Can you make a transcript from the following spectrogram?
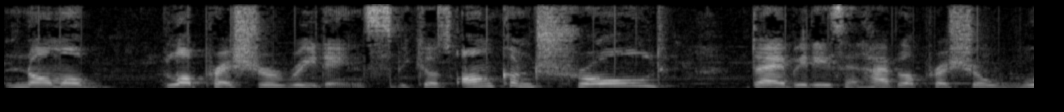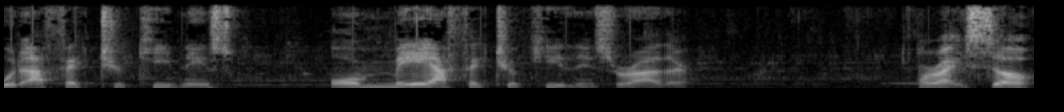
normal blood pressure readings because uncontrolled diabetes and high blood pressure would affect your kidneys or may affect your kidneys rather. All right, so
